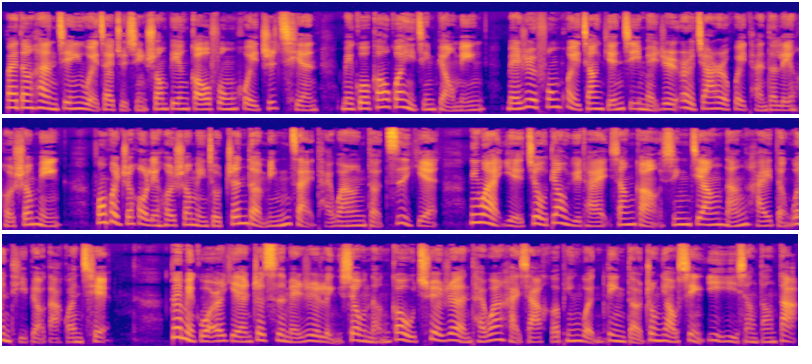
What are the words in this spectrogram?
拜登和菅义伟在举行双边高峰会之前，美国高官已经表明，美日峰会将延及美日二加二会谈的联合声明。峰会之后，联合声明就真的明载台湾的字眼。另外，也就钓鱼台、香港、新疆、南海等问题表达关切。对美国而言，这次美日领袖能够确认台湾海峡和平稳定的重要性，意义相当大。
